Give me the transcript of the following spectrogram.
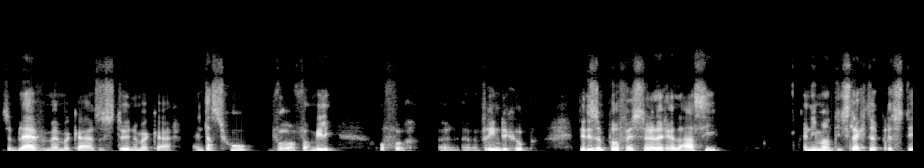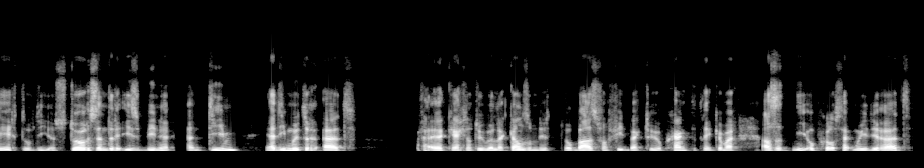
ze blijven met elkaar, ze steunen elkaar. En dat is goed voor een familie of voor een, vriendengroep. Dit is een professionele relatie. En iemand die slechter presteert of die een stoorzender is binnen een team, ja, die moet eruit. Je krijgt natuurlijk wel de kans om dit op basis van feedback terug op gang te trekken, maar als het niet opgelost hebt, moet je eruit.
